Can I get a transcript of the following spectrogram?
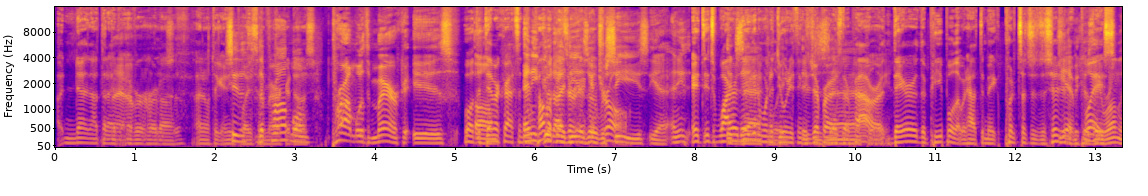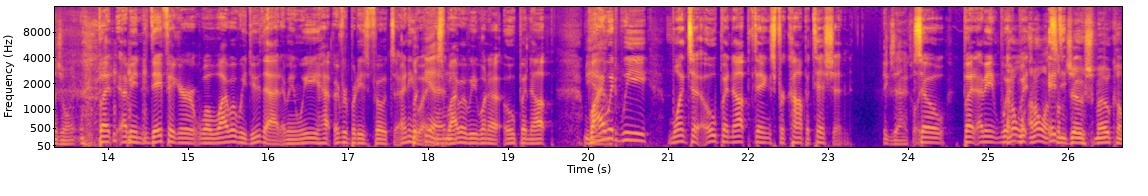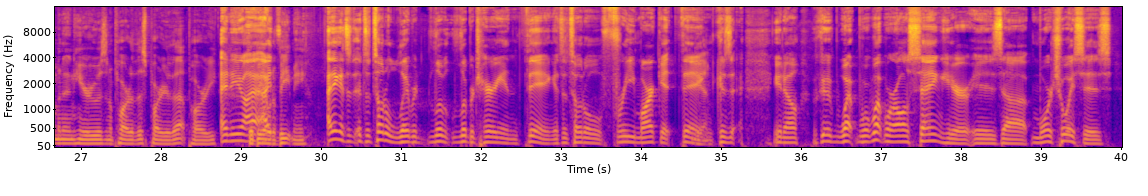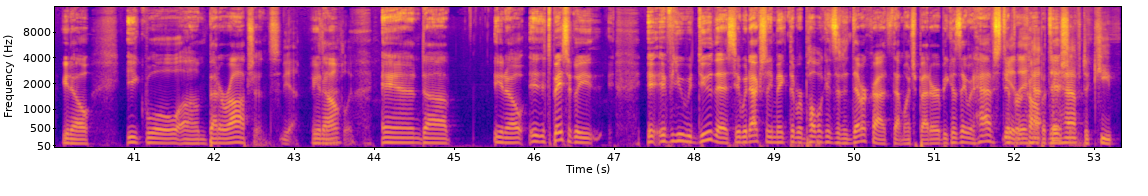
Uh, No, not that I've No, ever I heard don't of. think so. I don't think any See, the, place the in America problem does. problem with America is Well, the um, Democrats and the any good Republicans are in ideas control. overseas. Yeah, any It, it's why are they going to want to do Exactly, anything to jeopardize their power? exactly. They're the people that would have to make put such a decision yeah in because place. they run the joint. but I mean, they figure, well, why would we do that? I mean, we have everybody's votes anyways. and- why would we want to open up? Why Yeah. would we want to open up things for competition? exactly. So, but I mean, I don't, I don't want some Joe Schmo coming in here who isn't a part of this party or that party And you know, to be I- able to beat me. I think it's a, it's a total liber, libertarian thing. It's a total free market thing because you know what we're, what we're all saying here is uh, more choices. You know, equal um, better options. Yeah, you know, and uh, you know it, it's basically if you would do this, it would actually make the Republicans and the Democrats that much better because they would have Yeah, stiffer ha- competition. they have to keep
